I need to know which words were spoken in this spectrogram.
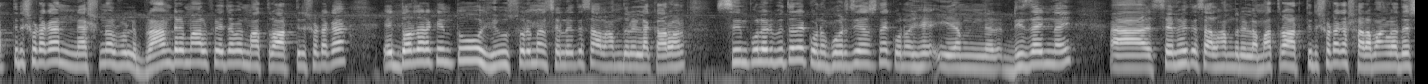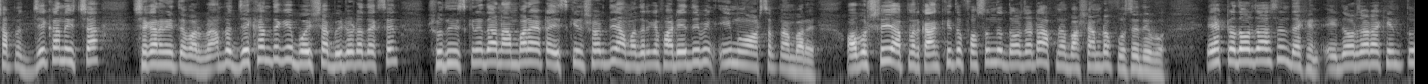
আটত্রিশশো টাকা ন্যাশনাল পলি ব্র্যান্ডের মাল পেয়ে যাবেন মাত্র আটত্রিশশো টাকা। এর দরজাটা কিন্তু হিউজ পরিমাণ সেল হইতেছে, আলহামদুলিল্লাহ। কারণ সিম্পলের ভিতরে কোনো গর্জিয়াস নেই, কোনো ডিজাইন নাই। সেল হইতেছে, আলহামদুলিল্লাহ। মাত্র আটত্রিশশো টাকা সারা বাংলাদেশ আপনার যেখানে ইচ্ছা সেখানে নিতে পারবেন। আপনার যেখান থেকে বৈশা ভিডিওটা দেখছেন, শুধু স্ক্রিনে দেওয়া নাম্বারে একটা স্ক্রিনশট দিয়ে আমাদেরকে পাঠিয়ে দেবেন ইমো হোয়াটসঅ্যাপ নাম্বারে অবশ্যই আপনার কাঙ্ক্ষিত পছন্দের দরজাটা আপনার বাসায় আমরা পৌঁছে দেবো। একটা দরজা আছে, দেখেন, এই দরজাটা কিন্তু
